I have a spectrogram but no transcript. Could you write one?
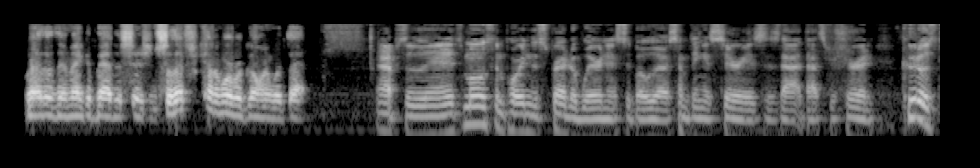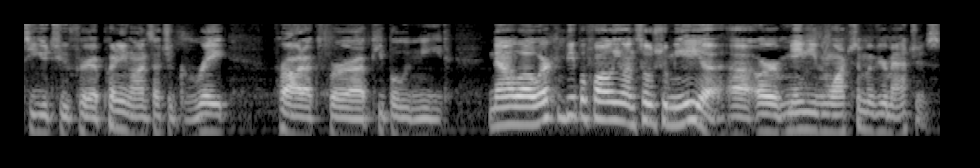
rather than make a bad decision so that's kind of where we're going with that Absolutely, and it's most important to spread awareness about uh, something as serious as that. That's for sure. And kudos to you two for putting on such a great product for uh, people in need. Now, uh, where can people follow you on social media, uh, or maybe even watch some of your matches?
